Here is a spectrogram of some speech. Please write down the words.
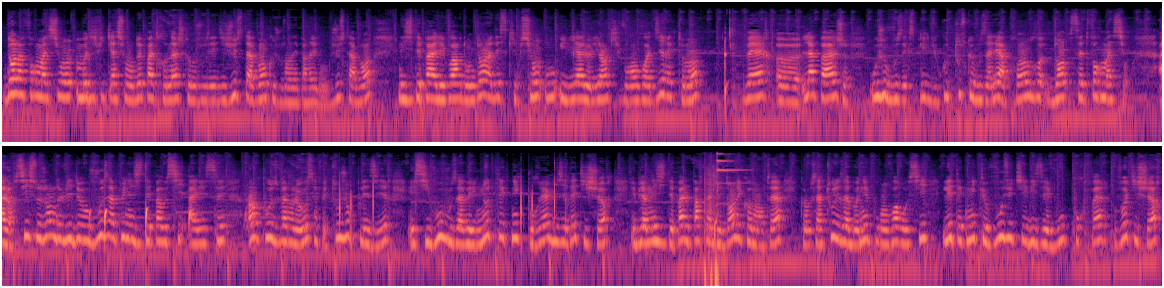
dans la formation modification de patronage comme je vous ai dit juste avant, que je vous en ai parlé donc juste avant. N'hésitez pas à aller voir donc dans la description où il y a le lien qui vous renvoie directement vers euh, la page où je vous explique du coup tout ce que vous allez apprendre dans cette formation. Alors si ce genre de vidéo vous a plu, n'hésitez pas aussi à laisser un pouce vers le haut, ça fait toujours plaisir. Et si vous, vous avez une autre technique pour réaliser des t-shirts, eh bien n'hésitez pas à le partager dans les commentaires. Comme ça tous les abonnés pourront voir aussi les techniques que vous utilisez vous pour faire vos t-shirts.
